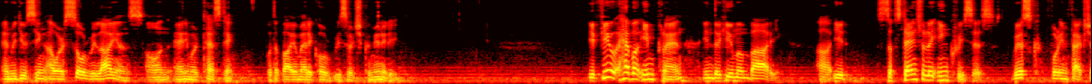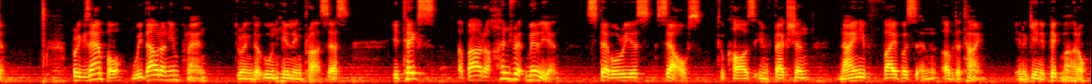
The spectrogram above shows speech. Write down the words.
and reducing our sole reliance on animal testing for the biomedical research community. If you have an implant in the human body, uh, it substantially increases risk for infection. For example, without an implant during the wound healing process, it takes about 100 million Staph aureus cells to cause infection 95% of the time in a guinea pig model.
